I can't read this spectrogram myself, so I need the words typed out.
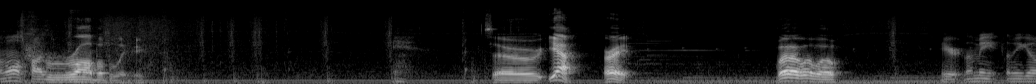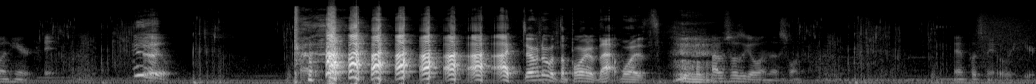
I'm almost positive. Probably. So yeah. All right. Whoa, whoa, whoa. Here, let me let me go in here. Ew. I don't know what the point of that was. I'm supposed to go in this one. And puts me over here.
